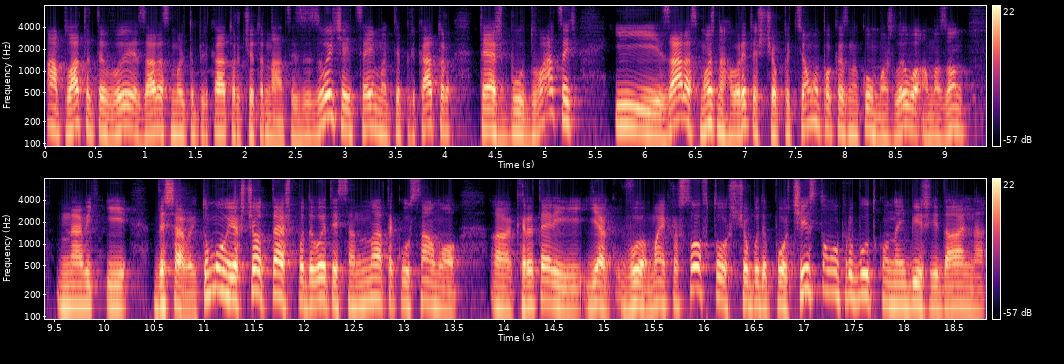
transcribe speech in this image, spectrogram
а платите ви зараз мультиплікатор 14. Зазвичай цей мультиплікатор теж був 20. І зараз можна говорити, що по цьому показнику можливо Amazon навіть і дешевий. Тому, якщо теж подивитися на таку саму е, критерії, як в Microsoft, що буде по чистому прибутку, найбільш ідеальна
